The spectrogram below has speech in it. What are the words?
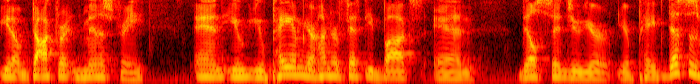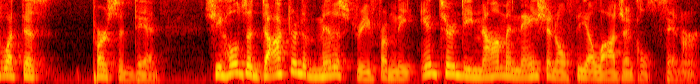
you know, doctorate in ministry, and you you pay them your 150 bucks, and they'll send you your your paper. This is what this person did. She holds a doctorate of ministry from the Interdenominational Theological Center,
